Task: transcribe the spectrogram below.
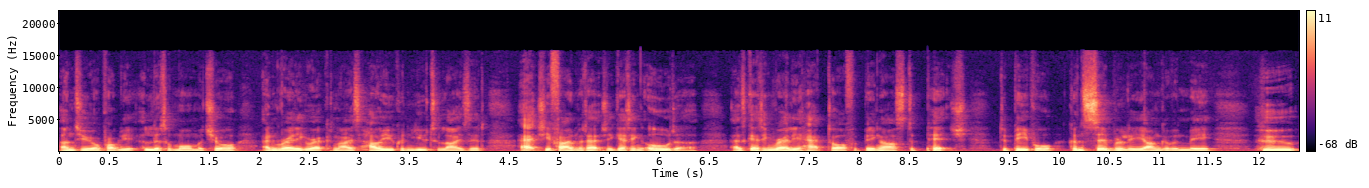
until you're probably a little more mature and really recognize how you can utilize it. I actually find that actually getting older as getting really hacked off at being asked to pitch to people considerably younger than me who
